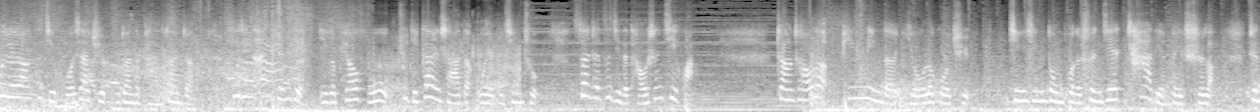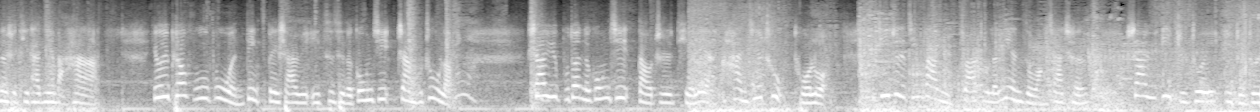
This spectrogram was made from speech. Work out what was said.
为了让自己活下去，不断的盘算着附近的安全点，一个漂浮物具体干啥的我也不清楚，算着自己的逃生计划。涨潮了，拼命的游了过去，惊心动魄的瞬间，差点被吃了，真的是替他捏把汗啊！由于漂浮物不稳定，被鲨鱼一次次的攻击，站不住了。鲨鱼不断的攻击，导致铁链焊接处脱落。机智的金发女抓住了链子往下沉，鲨鱼一直追，一直追。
